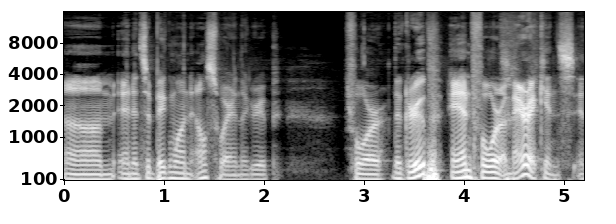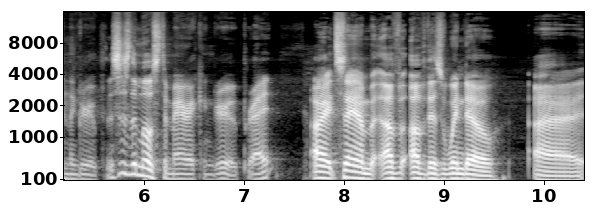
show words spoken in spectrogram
um, and it's a big one elsewhere in the group for the group and for Americans in the group. This is the most American group, right? All right, Sam, of, of this window, uh,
